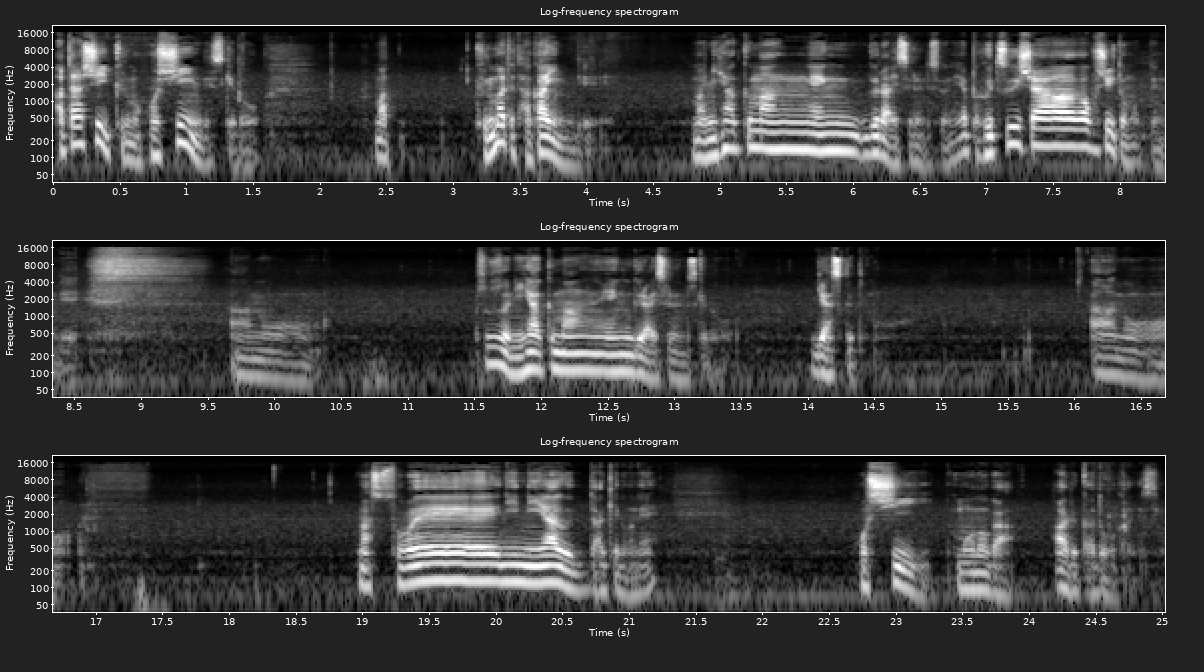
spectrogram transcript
新しい車欲しいんですけどまあ車って高いんでまあ、200万円ぐらいするんですよね。やっぱ普通車が欲しいと思ってんで、あの、そうすると200万円ぐらいするんですけど、安くても。あの、まあ、それに似合うだけのね、欲しいものがあるかどうかですよ。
